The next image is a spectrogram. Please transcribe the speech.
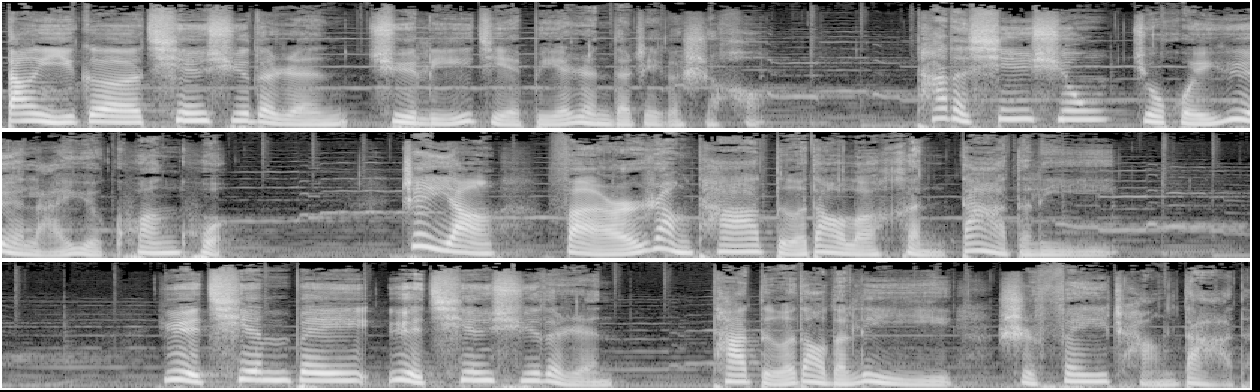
当一个谦虚的人去理解别人的这个时候，他的心胸就会越来越宽阔，这样反而让他得到了很大的利益。越谦卑、越谦虚的人，他得到的利益是非常大的。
